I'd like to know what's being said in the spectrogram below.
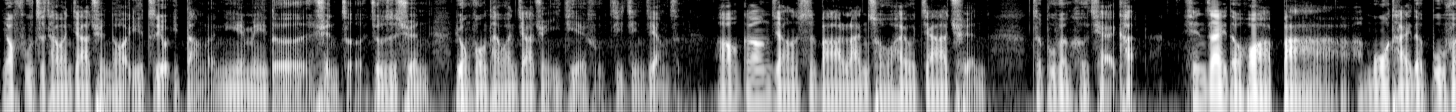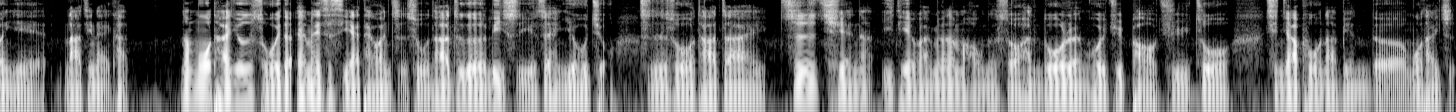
要复制台湾加权的话，也只有一档了，你也没得选择，就是选永丰台湾加权 ETF 基金这样子。好，刚刚讲的是把蓝筹还有加权这部分合起来看，现在的话把摩台的部分也拿进来看。那摩台就是所谓的 MSCI 台湾指数，它这个历史也是很悠久，只是说它在之前呢 ETF 还没有那么红的时候，很多人会去跑去做新加坡那边的摩台指。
